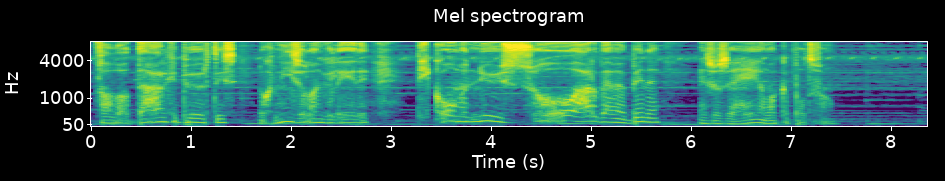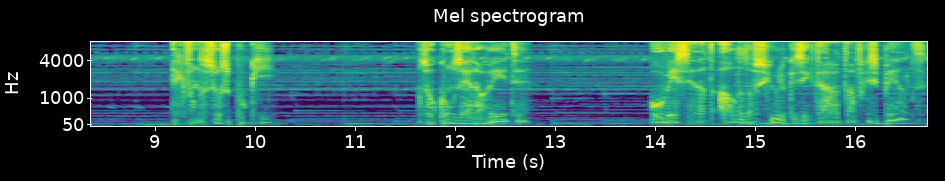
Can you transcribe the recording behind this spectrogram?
van wat daar gebeurd is, nog niet zo lang geleden, die komen nu zo hard bij me binnen en zo ze helemaal kapot van. En ik vond het zo spooky. Want hoe kon zij dat weten? Hoe wist zij dat al dat afschuwelijke zich daar had afgespeeld?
